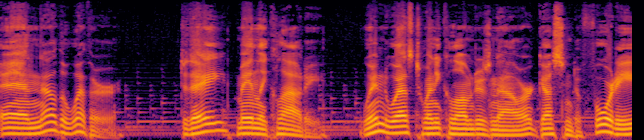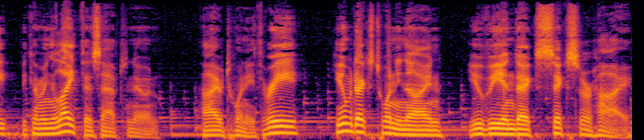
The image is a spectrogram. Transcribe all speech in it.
And now the weather. Today, mainly cloudy. Wind west 20 kilometers an hour, gusting to 40, becoming light this afternoon. High of 23, humidex 29, UV index 6 or high.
